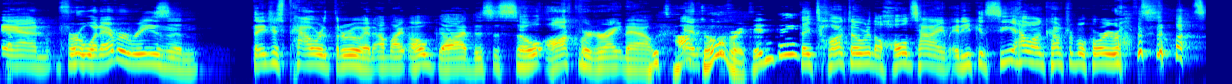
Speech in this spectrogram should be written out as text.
And for whatever reason they just powered through it. I'm like, "Oh god, this is so awkward right now." They talked And- over it, didn't they? they talked over the whole time, and you can see how uncomfortable Corey Robinson was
